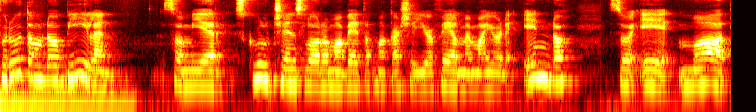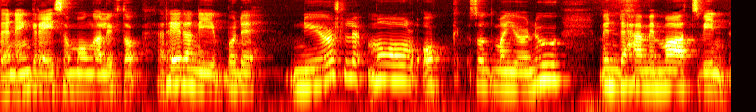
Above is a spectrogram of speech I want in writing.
Förutom då bilen som ger skuldkänslor och man vet att man kanske gör fel men man gör det ändå, så är maten en grej som många lyft upp redan i både nyårsmål och sånt man gör nu. Men det här med matsvinn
